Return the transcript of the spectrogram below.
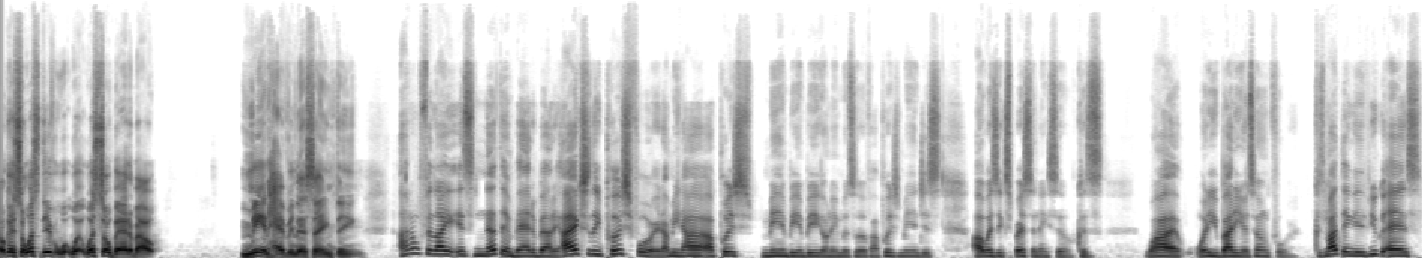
okay. So what's different? What, what what's so bad about men having that same thing? I don't feel like it's nothing bad about it. I actually push for it. I mean, I, I push men being big on their mental health. I push men just always expressing themselves. Cause why? What are you biting your tongue for? Cause my thing is, if you could ask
